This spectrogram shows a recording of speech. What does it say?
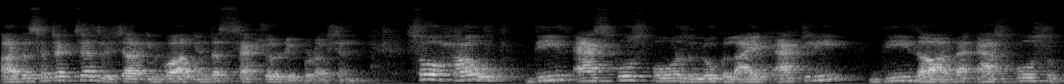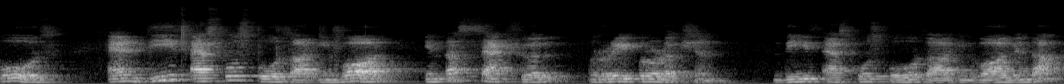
are the structures which are involved in the sexual reproduction. So how these ascospores look like? Actually these are the ascospores and these ascospores are involved in the sexual reproduction. These ascospores are involved in the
